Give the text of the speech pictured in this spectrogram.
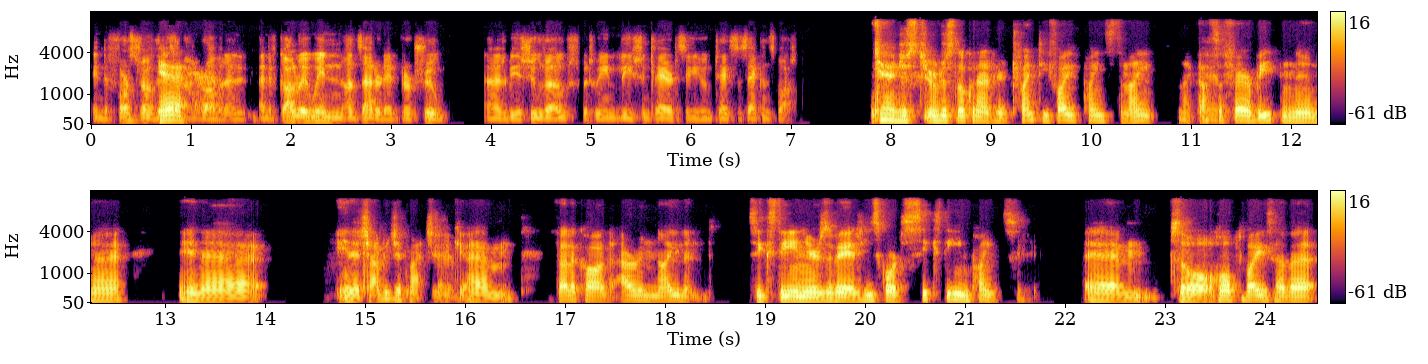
in the first round of yeah. the Robin, and, and if Galway win on Saturday, they're through, and it'll be a shootout between Laois and Clare to see who takes the second spot. Yeah, just you're just looking at here, twenty five points tonight. Like that's yeah. a fair beating in a in a in a championship match. Yeah. Like um, a fella called Aaron Nyland, sixteen years of age, he scored sixteen points. um, so hope the boys have a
